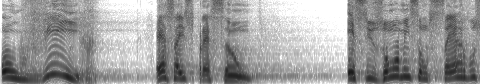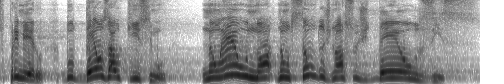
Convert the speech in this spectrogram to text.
ouvir essa expressão, esses homens são servos, primeiro, do Deus Altíssimo, não, é o no, não são dos nossos deuses,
